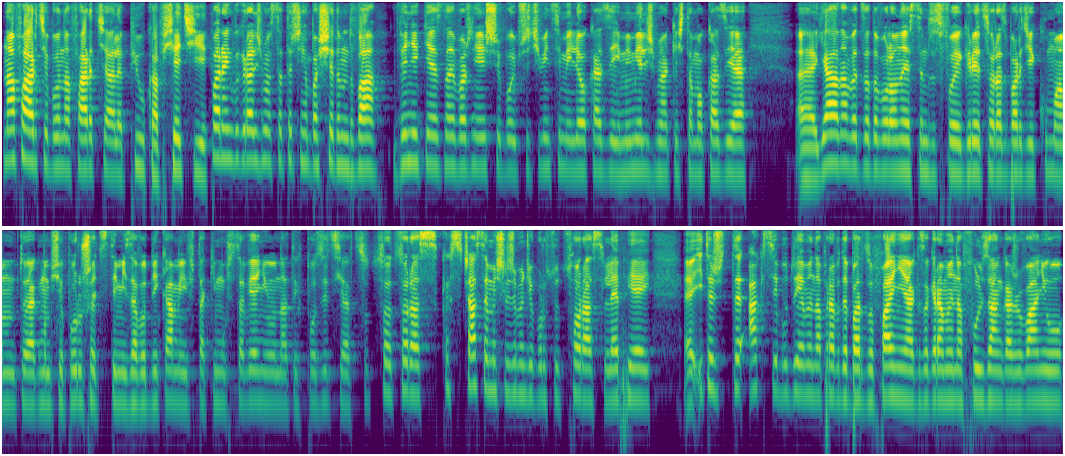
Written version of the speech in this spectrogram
Na farcie, bo na farcie, ale piłka w sieci. Parę wygraliśmy ostatecznie chyba 7-2. Wynik nie jest najważniejszy, bo i przeciwnicy mieli okazję i my mieliśmy jakieś tam okazje. E, Ja nawet zadowolony jestem ze swojej gry, coraz bardziej kumam to, jak mam się poruszać z tymi zawodnikami w takim ustawieniu na tych pozycjach. Co, co, coraz, z czasem myślę, że będzie po prostu coraz lepiej. E, I też te akcje budujemy naprawdę bardzo fajnie, jak zagramy na full zaangażowaniu.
